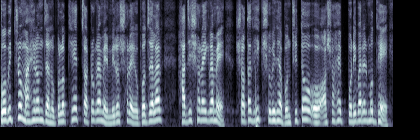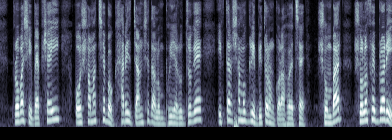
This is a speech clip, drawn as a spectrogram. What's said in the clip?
পবিত্র মাহে রমজান উপলক্ষে চট্টগ্রামের মিরসরাই উপজেলার হাজিসরাই গ্রামে শতাধিক সুবিধা বঞ্চিত ও অসহায় পরিবারের মধ্যে প্রবাসী ব্যবসায়ী ও সমাজসেবক হারিস জামশেদ আলম ভুইয়ার উদ্যোগে ইফতার সামগ্রী বিতরণ করা হয়েছে। সোমবার, ষোলো ফেব্রুয়ারি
